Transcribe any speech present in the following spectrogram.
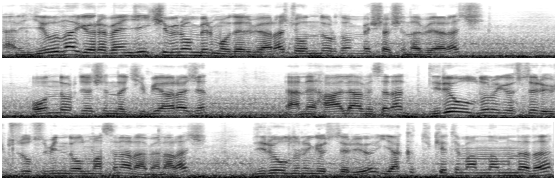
yani yılına göre bence 2011 model bir araç. 14-15 yaşında bir araç. 14 yaşındaki bir aracın yani hala mesela diri olduğunu gösteriyor. 330 binde olmasına rağmen araç diri olduğunu gösteriyor. Yakıt tüketimi anlamında da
